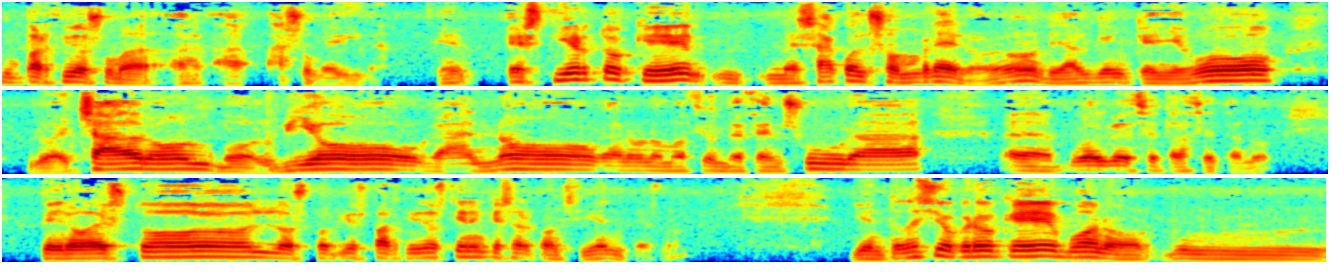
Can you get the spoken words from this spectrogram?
un partido a su, a, su medida. ¿eh? Es cierto que me saco el sombrero de alguien que llegó, lo echaron, volvió, ganó, ganó una moción de censura, eh, vuelve, etcétera, etcétera. ¿no? Pero esto los propios partidos tienen que ser conscientes. ¿no? Y entonces yo creo que, bueno, mmm,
